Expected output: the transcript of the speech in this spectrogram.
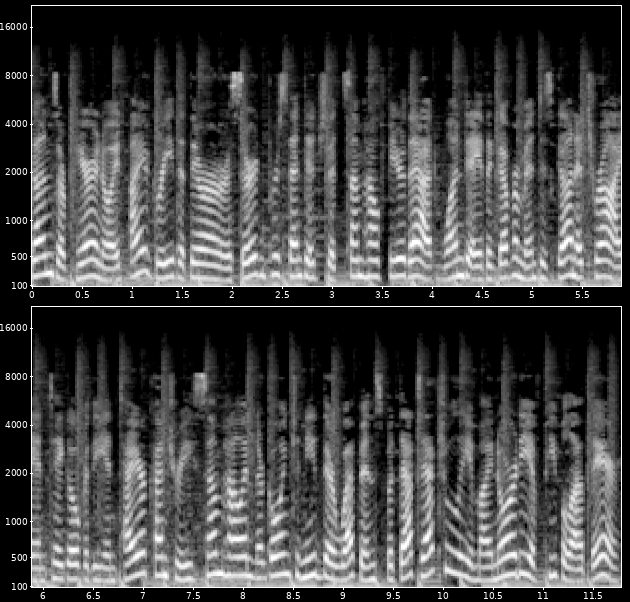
guns are paranoid. I agree that there are a certain percentage that somehow fear that one day the government is gonna try and take over the entire country somehow and they're going to need their weapons but that's actually a minority of people out there.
